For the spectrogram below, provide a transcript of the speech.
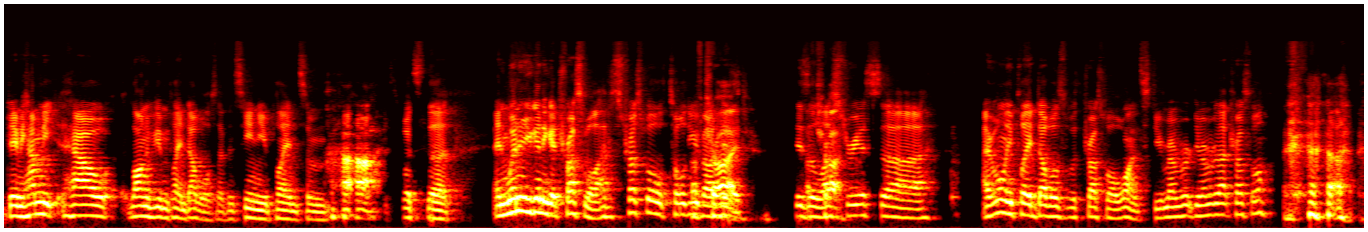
Jamie, how many how long have you been playing doubles? I've been seeing you playing some. what's the and when are you going to get Trustwell? Has Trustwell told you I've about tried. his, his illustrious? Tried. Uh, I've only played doubles with Trustwell once. Do you remember? Do you remember that Trustwell?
